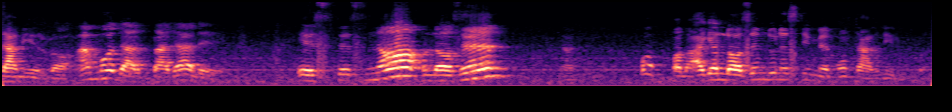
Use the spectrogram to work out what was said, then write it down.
زمیر را. اما در بدل استثناء لازم. خب حالا اگر لازم دونستیم منهم تقدیر می‌کنیم.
